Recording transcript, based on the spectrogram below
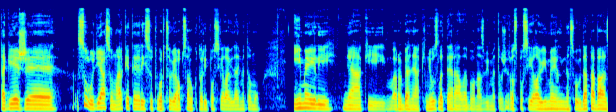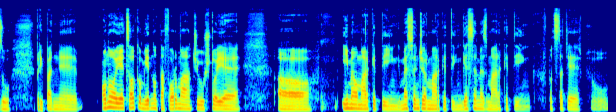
tak je, že sú ľudia, sú marketéri, sú tvorcovia obsahu, ktorí posielajú, dajme tomu, e-maily, nejaký, robia nejaký newsletter, alebo nazvime to, že rozposielajú e-maily na svoju databázu, prípadne ono je celkom jednotá forma, či už to je uh, e-mail marketing, messenger marketing, SMS marketing, v podstate uh,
